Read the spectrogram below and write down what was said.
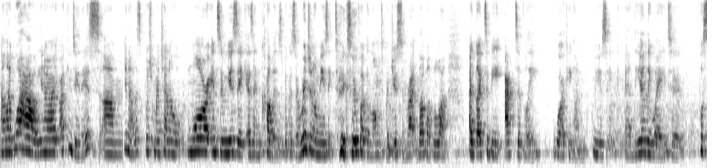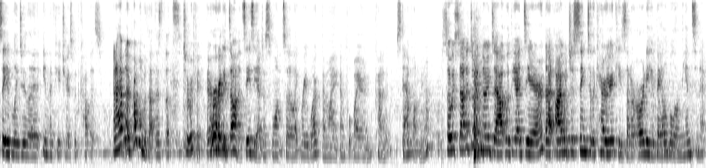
I'm like, wow, you know, I, can do this. Um, you know, let's push my channel more into music as in covers because original music takes so fucking long to produce and write, blah, blah, blah, blah. I'd like to be actively working on music and the only way to foreseeably do that in the future is with covers. And I have no problem with that. That's, that's terrific. They're already done. It's easy. I just want to like rework them and put my own kind of stamp on them, you know? So we started doing No Doubt with the idea that I would just sing to the karaoke's that are already available on the internet.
